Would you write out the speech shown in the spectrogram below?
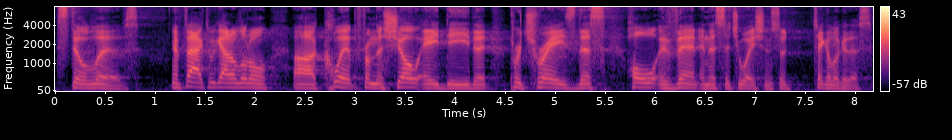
still lives. In fact, we got a little uh, clip from the show AD that portrays this whole event and this situation. So take a look at this.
